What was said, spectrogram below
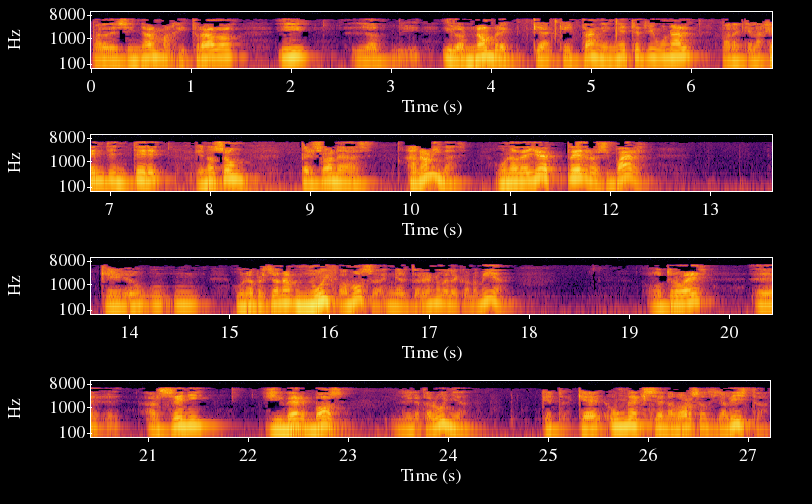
para designar magistrados y, y los nombres que, que están en este tribunal para que la gente entere que no son personas anónimas. Uno de ellos es Pedro Schwarz, que es una persona muy famosa en el terreno de la economía. Otro es eh, Arseni Givert Bosch, de Cataluña, que, es un ex senador socialista.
